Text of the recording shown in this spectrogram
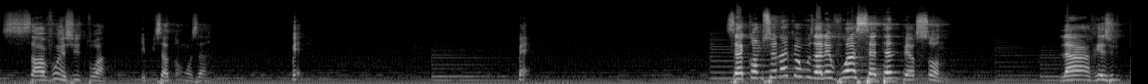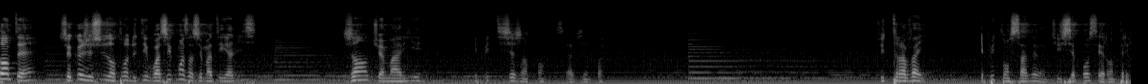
Ça vient sur toi et puis ça tombe comme ça. Mais, mais c'est comme cela que vous allez voir certaines personnes. La résultante, hein, ce que je suis en train de dire, voici comment ça se matérialise. Jean, tu es marié et puis tu cherches enfant, ça ne vient pas tu travailles, et puis ton salaire, tu ne sais pas c'est rentré.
